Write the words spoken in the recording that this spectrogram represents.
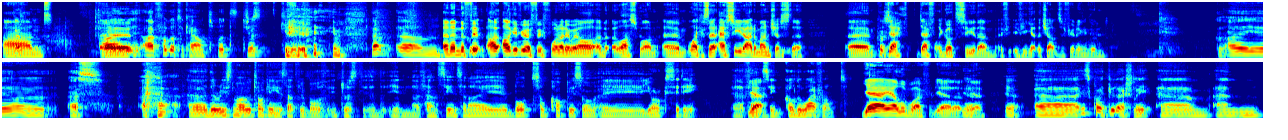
And uh, I, I forgot to count, but just that, um, And then the fifth, I'll, I'll give you a fifth one anyway, or a, a last one. Um, like I said, FC United of Manchester. Um, def, definitely go to see them if, if you get the chance if you're in England. I, uh, as uh, the reason why we're talking is that we're both interested in uh, fanzines, and I bought some copies of a York City uh, Yeah. called the Y Front. Yeah, yeah, I love Y Front. Yeah, that, Yeah. yeah. Yeah, uh, it's quite good actually, um, and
